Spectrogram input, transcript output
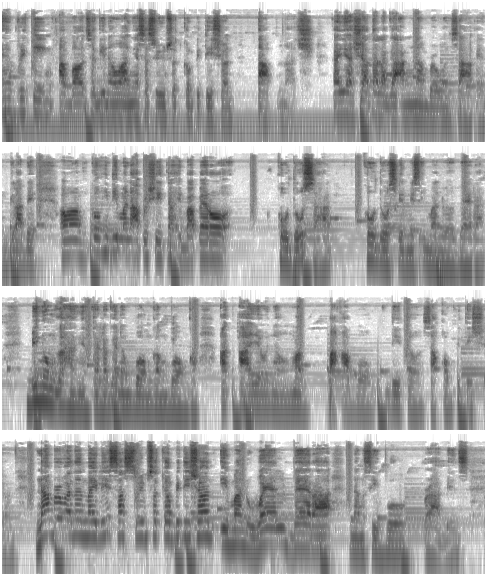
everything about sa ginawa niya sa swimsuit competition, top notch kaya siya talaga ang number one sa akin. Grabe. Um, kung hindi man na-appreciate ng iba, pero kudos ha. Kudos kay Miss Emmanuel Vera. Binunggahan niya talaga ng bonggang-bongga at ayaw niyang magpakabog dito sa competition. Number one on my list sa swimsuit competition, Emmanuel Vera ng Cebu Province.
